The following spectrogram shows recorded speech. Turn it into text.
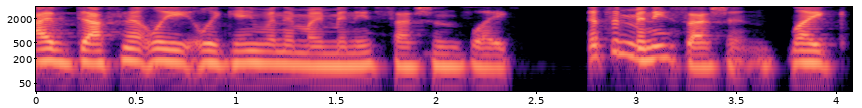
i've definitely like even in my mini sessions like it's a mini session like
